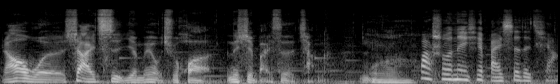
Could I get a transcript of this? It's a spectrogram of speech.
然后我下一次也没有去画那些白色的墙了。嗯、话说那些白色的墙，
